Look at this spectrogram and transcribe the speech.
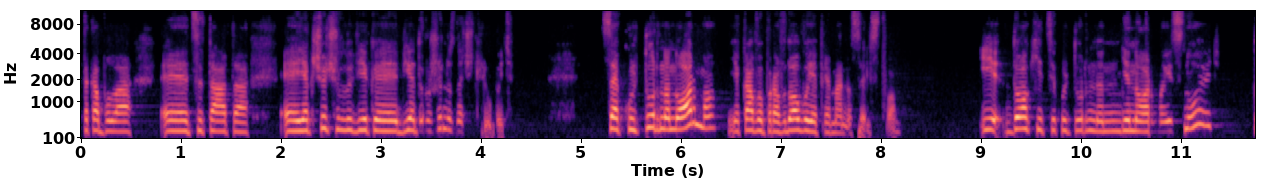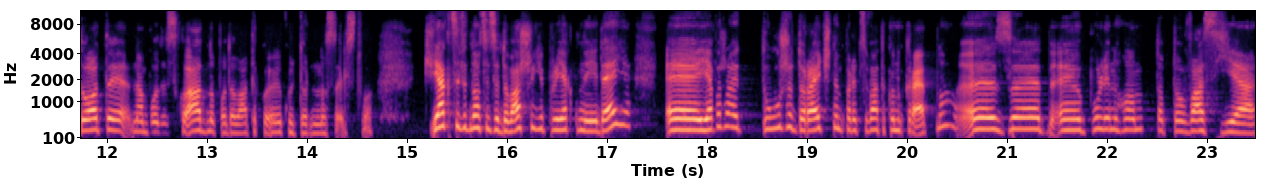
така була е, цитата: е, якщо чоловік е, б'є дружину, значить любить. Це культурна норма, яка виправдовує пряме насильство. І доки ці культурні норми існують, доти нам буде складно подолати культурне насильство. Як це відноситься до вашої проєктної ідеї? Е, я вважаю дуже доречним працювати конкретно е, з е, булінгом. Тобто, у вас є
